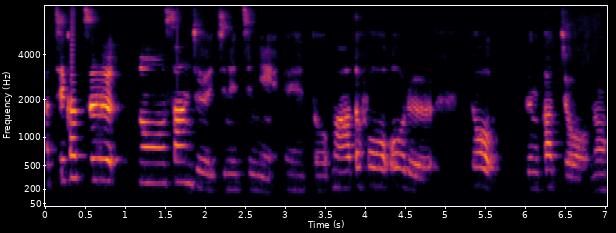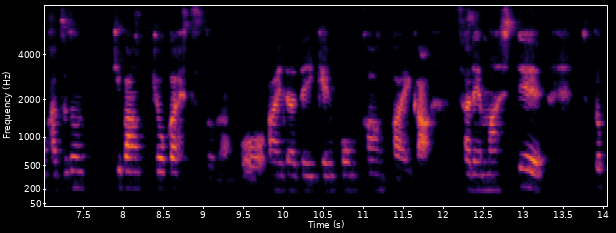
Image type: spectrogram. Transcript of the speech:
8月の31日に、えっ、と、まあ、アートフォーオールと文化庁の活動基盤強化室とのこう間で意見交換会がされまして、ちょっと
